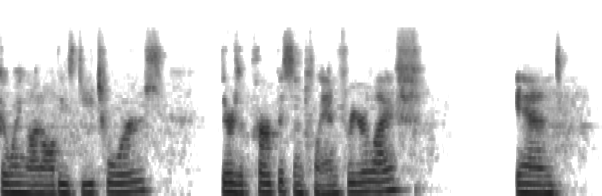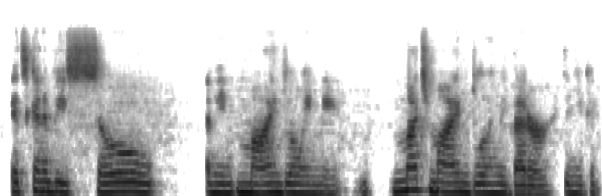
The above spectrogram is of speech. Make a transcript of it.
going on all these detours. There's a purpose and plan for your life. And it's going to be so i mean mind blowingly much mind blowingly better than you could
